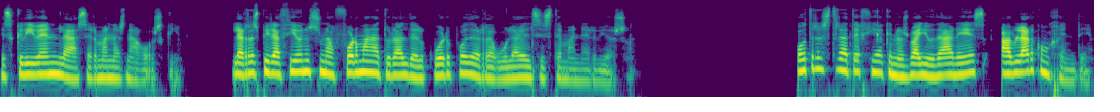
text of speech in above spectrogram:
escriben las hermanas Nagoski. La respiración es una forma natural del cuerpo de regular el sistema nervioso. Otra estrategia que nos va a ayudar es hablar con gente.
